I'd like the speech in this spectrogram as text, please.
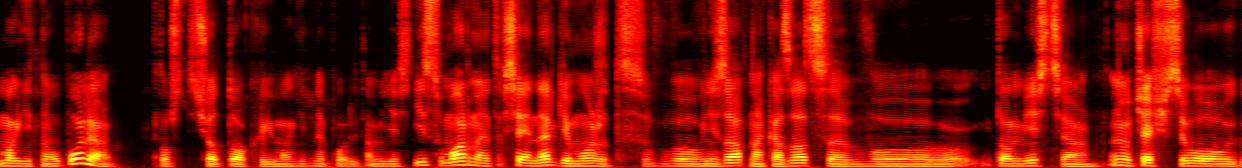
магнитного поля, потому что течет ток и магнитное поле там есть. И суммарно эта вся энергия может внезапно оказаться в том месте, ну, чаще всего,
